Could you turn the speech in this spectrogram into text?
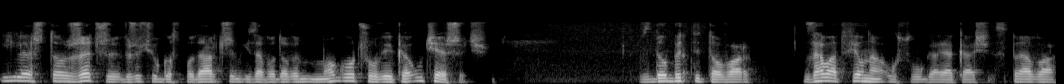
ileż to rzeczy w życiu gospodarczym i zawodowym mogło człowieka ucieszyć zdobyty towar, załatwiona usługa jakaś, sprawa,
